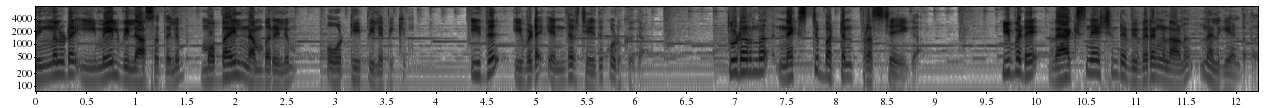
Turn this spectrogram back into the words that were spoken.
നിങ്ങളുടെ ഇമെയിൽ വിലാസത്തിലും മൊബൈൽ നമ്പറിലും ഒ ലഭിക്കും. ഇത് ഇവിടെ എന്റർ ചെയ്ത് കൊടുക്കുക. തുടർന്ന് നെക്സ്റ്റ് ബട്ടൺ പ്രസ് ചെയ്യുക. ഇവിടെ വാക്സിനേഷന്റെ വിവരങ്ങളാണ് നൽകേണ്ടത്.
